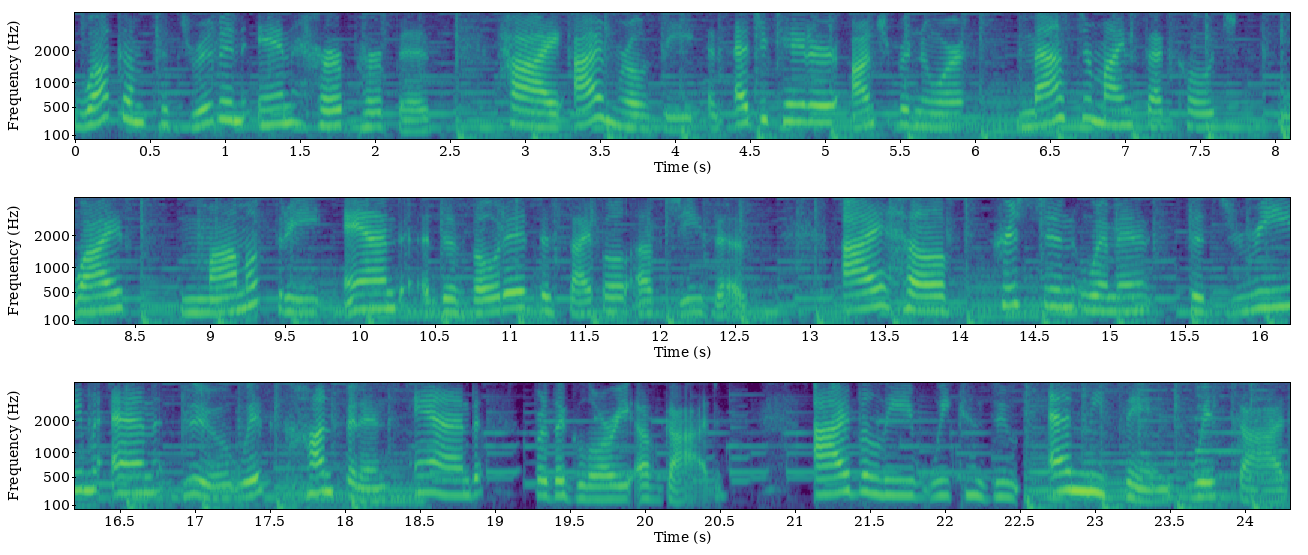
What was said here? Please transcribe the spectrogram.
Welcome to Driven in Her Purpose. Hi, I'm Rosie, an educator, entrepreneur, master mindset coach, wife, mom of three, and a devoted disciple of Jesus. I help Christian women to dream and do with confidence and for the glory of God. I believe we can do anything with God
